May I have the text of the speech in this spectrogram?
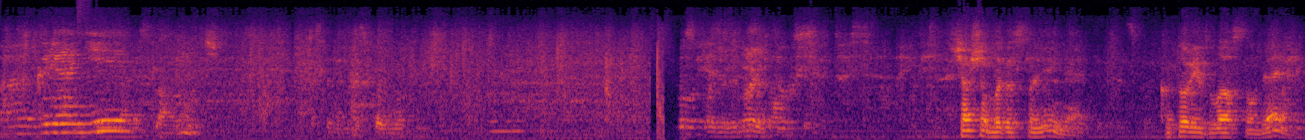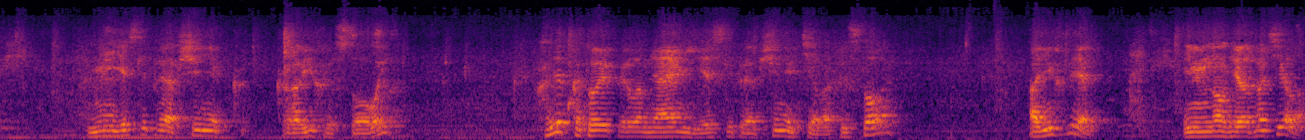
А, Гряни. Чаша благословения, который благословляем, не есть ли приобщение к крови Христовой, хлеб, который преломляем, не есть ли приобщение к телу Христова, один хлеб, и многие одно тело,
